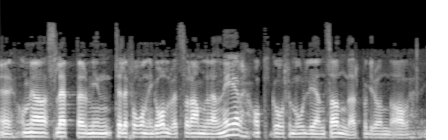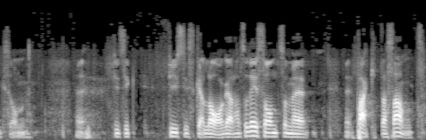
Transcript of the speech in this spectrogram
Eh, om jag släpper min telefon i golvet så ramlar den ner och går förmodligen sönder på grund av liksom, eh, fysik, fysiska lagar. Alltså det är sånt som är eh, faktasant.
